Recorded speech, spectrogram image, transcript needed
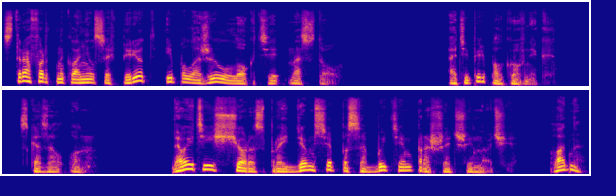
Страффорд наклонился вперед и положил локти на стол. «А теперь, полковник», — сказал он, — «давайте еще раз пройдемся по событиям прошедшей ночи. Ладно?»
